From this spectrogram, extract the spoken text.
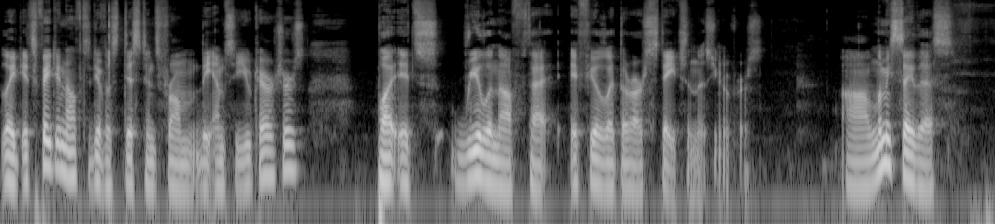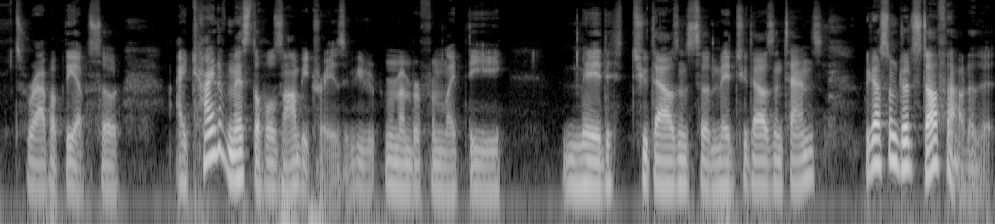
like it's fake enough to give us distance from the MCU characters but it's real enough that it feels like there are states in this universe. Uh, let me say this to wrap up the episode. I kind of missed the whole zombie craze, if you remember from like the mid 2000s to mid 2010s. We got some good stuff out of it.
